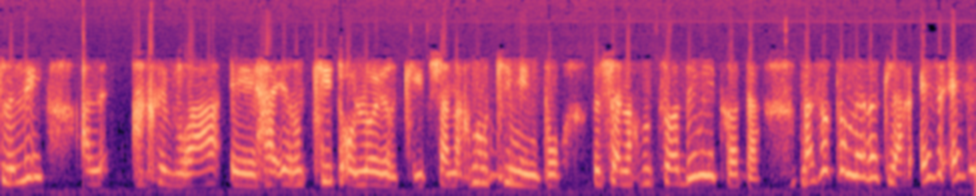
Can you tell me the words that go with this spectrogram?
כללי על החברה אה, הערכית או לא ערכית שאנחנו מקימים פה ושאנחנו צועדים לקראתה. מה זאת אומרת לך? איזה, איזה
